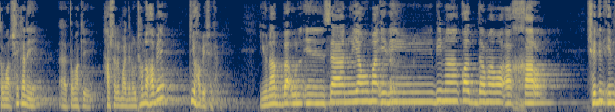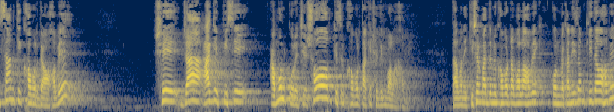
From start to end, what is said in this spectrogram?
তোমার সেখানে তোমাকে হাসরের ময়দানে উঠানো হবে। কি হবে সেখানে? সেদিন ইনসানকে খবর দেওয়া হবে। সে যা আগে পিছে আমল করেছে, সব কিছুর খবর তাকে সেদিন বলা হবে। তার মানে কিসের মাধ্যমে খবরটা বলা হবে? কোন মেকানিজম কি দেওয়া হবে?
